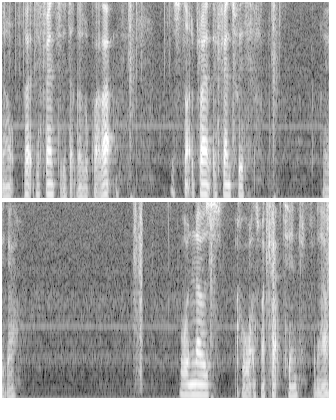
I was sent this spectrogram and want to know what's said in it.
No, that defence is not going to look like that. It's not playing the fence with. There you go. Everyone knows who wants my captain for now.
